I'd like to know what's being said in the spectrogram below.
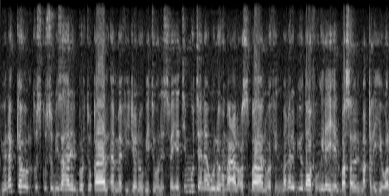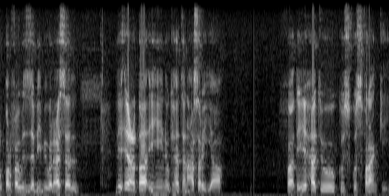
ينكه الكسكس بزهر البرتقال أما في جنوب تونس فيتم تناوله مع العصبان وفي المغرب يضاف إليه البصل المقلي والقرفة والزبيب والعسل لإعطائه نكهة عصرية. فضيحة كسكس فرانكي.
